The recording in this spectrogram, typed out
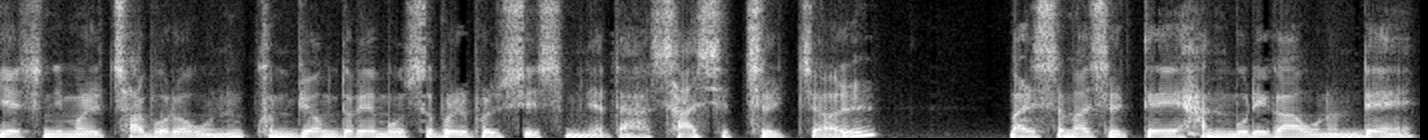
예수님을 잡으러 온 군병들의 모습을 볼 수 있습니다. 47절 말씀하실 때 한 무리가 오는데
